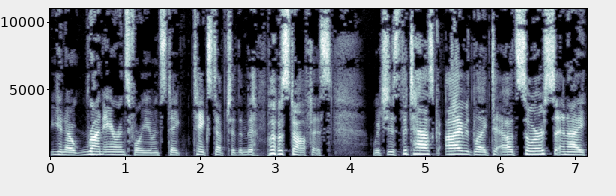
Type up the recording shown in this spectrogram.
you know run errands for you and take take stuff to the post office which is the task I would like to outsource. And I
